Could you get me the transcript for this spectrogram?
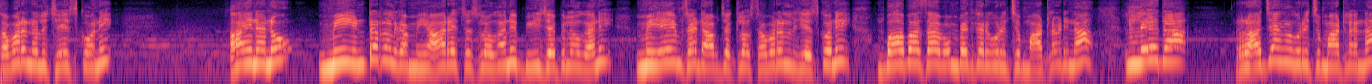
సవరణలు చేసుకొని ఆయనను మీ ఇంటర్నల్గా మీ ఆర్ఎస్ఎస్లో కానీ బీజేపీలో కానీ మీ ఎయిమ్స్ అండ్ ఆబ్జెక్ట్లో సవరణలు చేసుకొని బాబాసాహెబ్ అంబేద్కర్ గురించి మాట్లాడినా లేదా రాజ్యాంగం గురించి మాట్లాడినా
